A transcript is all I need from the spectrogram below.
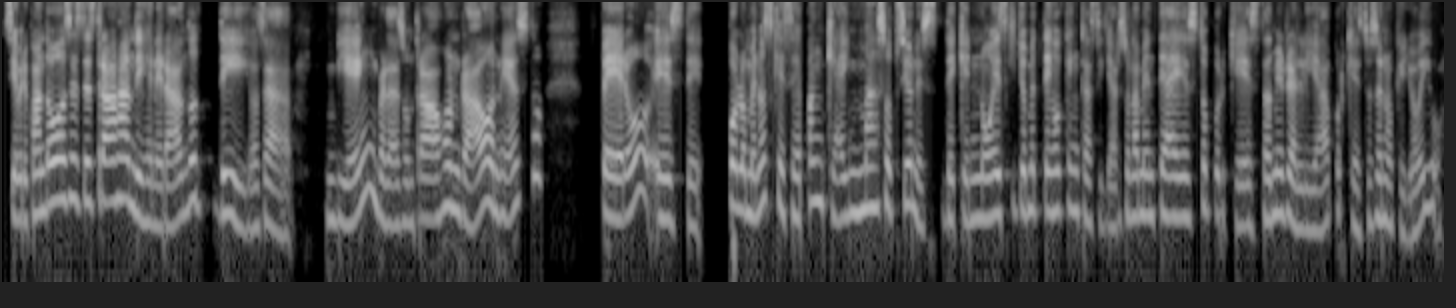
siempre y cuando vos estés trabajando y generando, di, o sea, bien, ¿verdad? Es un trabajo honrado, honesto, pero este, por lo menos que sepan que hay más opciones, de que no es que yo me tengo que encasillar solamente a esto porque esta es mi realidad, porque esto es en lo que yo vivo.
